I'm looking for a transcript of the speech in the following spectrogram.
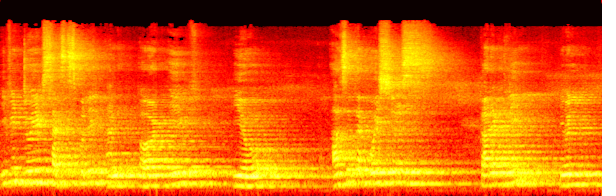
If you do it successfully and or if you answer the questions correctly, you will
